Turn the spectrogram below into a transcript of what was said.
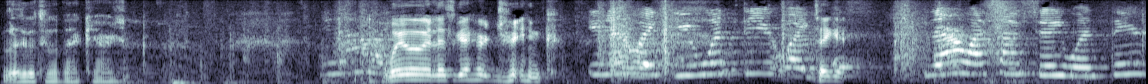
Let's go to the backyard. You know, like, Wait, wait, wait. Let's get her drink. you know, like you went there, like Take it. this. Now last time she went there.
